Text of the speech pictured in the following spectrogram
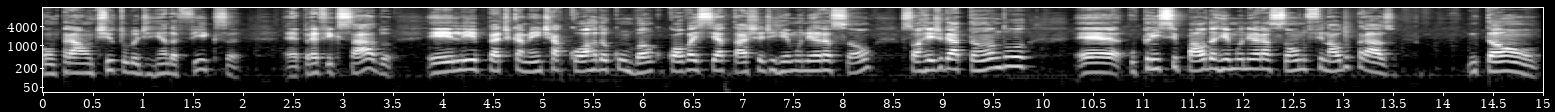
comprar um título de renda fixa é, pré-fixado, ele praticamente acorda com o banco qual vai ser a taxa de remuneração, só resgatando é, o principal da remuneração no final do prazo. Então,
